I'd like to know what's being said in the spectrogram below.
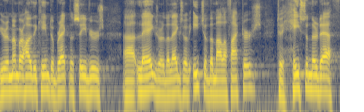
You remember how they came to break the Savior's uh, legs or the legs of each of the malefactors to hasten their death.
